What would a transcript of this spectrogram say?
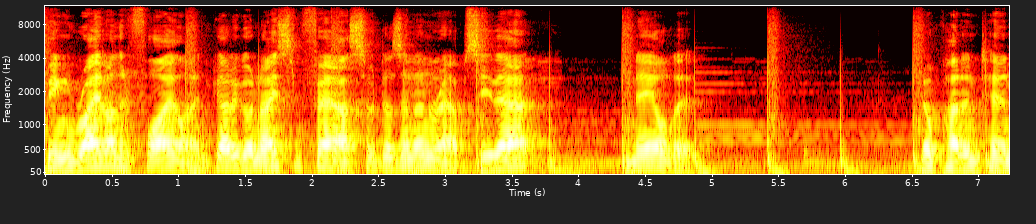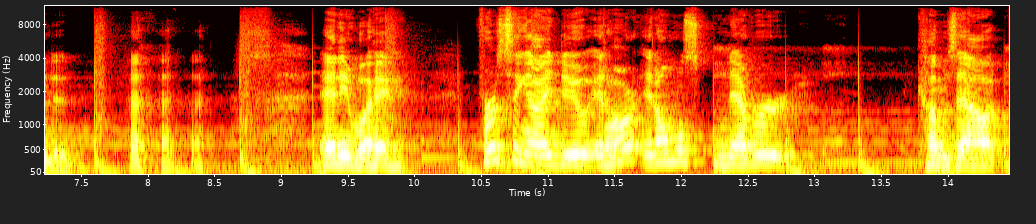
being right on the fly line. You gotta go nice and fast so it doesn't unwrap. See that? Nailed it. No pun intended. anyway, first thing I do, it, it almost never comes out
